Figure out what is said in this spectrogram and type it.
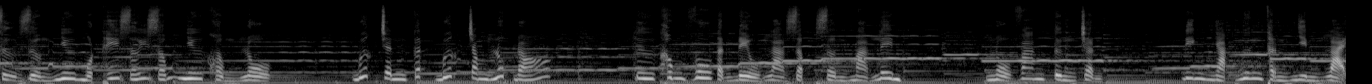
sự dường như một thế giới giống như khổng lồ. Bước chân cất bước trong lúc đó, Tư không vô tận đều là dập sờn mà lên. Nổ vang từng trận. Đinh nhạc ngưng thần nhìn lại.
